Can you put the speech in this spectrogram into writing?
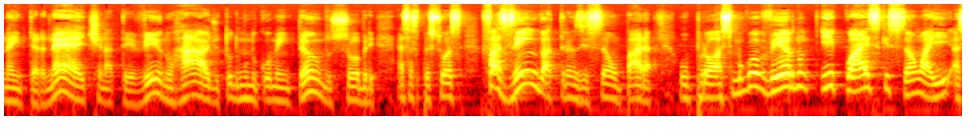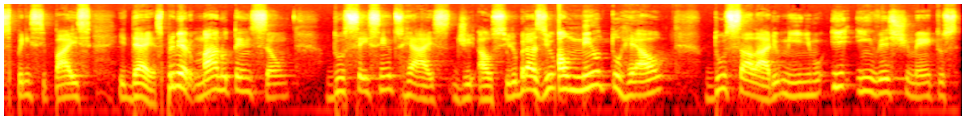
na internet, na TV, no rádio, todo mundo comentando sobre essas pessoas fazendo a transição para o próximo governo e quais que são aí as principais ideias. Primeiro, manutenção dos 600 reais de Auxílio Brasil, aumento real do salário mínimo e investimentos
